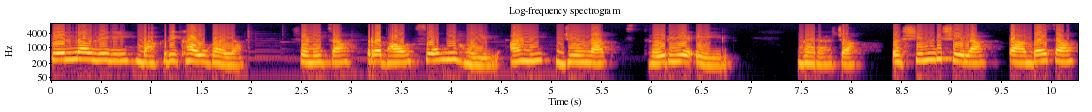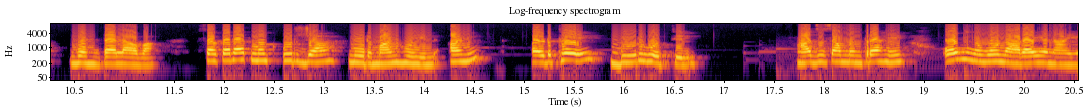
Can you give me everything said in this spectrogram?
तेल लावलेली भाकरी खाऊ घाला. शनीचा प्रभाव सौम्य होईल आणि जीवनात स्थैर्य येईल. घराच्या पश्चिम दिशेला तांब्याचा घंटा लावा. सकारात्मक ऊर्जा निर्माण होईल आणि अडथळे दूर होतील. आजचा मंत्र आहे ओम नमो नारायणाय.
